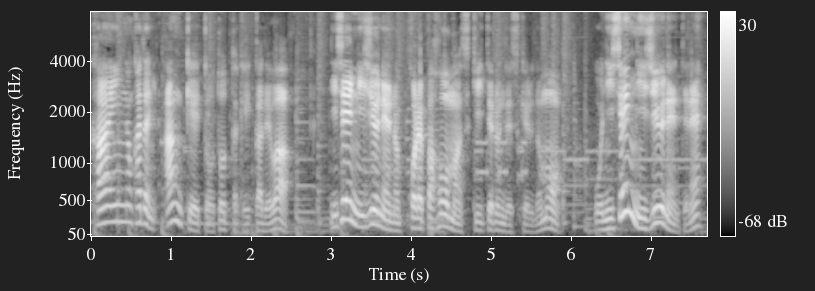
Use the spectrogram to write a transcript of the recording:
会員の方にアンケートを取った結果では2020年のこれパフォーマンス聞いてるんですけれども2020年ってね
